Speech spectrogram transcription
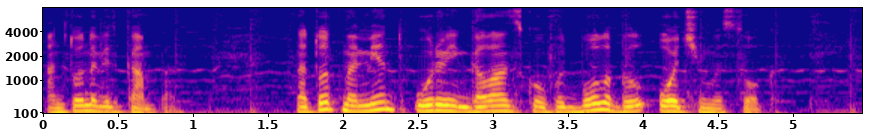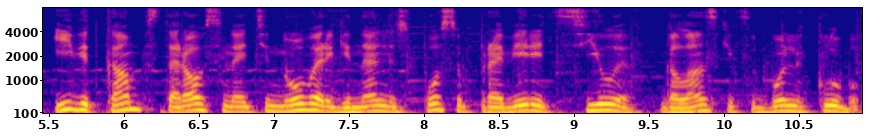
Антона Виткампа – на тот момент уровень голландского футбола был очень высок. И Виткамп старался найти новый оригинальный способ проверить силы голландских футбольных клубов.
